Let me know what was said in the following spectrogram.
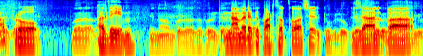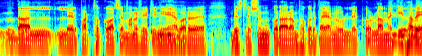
আফ্রো নামের একটু পার্থক্য আছে। জাল বা দালের পার্থক্য আছে। মানুষ এটি নিয়ে আবার বিশ্লেষণ করা আরম্ভ করে তাই আমি উল্লেখ করলাম। একইভাবে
